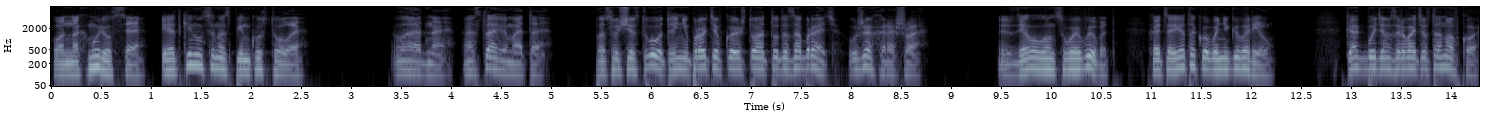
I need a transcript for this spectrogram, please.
Он нахмурился и откинулся на спинку стула. Ладно, оставим это. По существу, ты не против кое-что оттуда забрать, уже хорошо. Сделал он свой вывод, хотя я такого не говорил. Как будем взрывать установку?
